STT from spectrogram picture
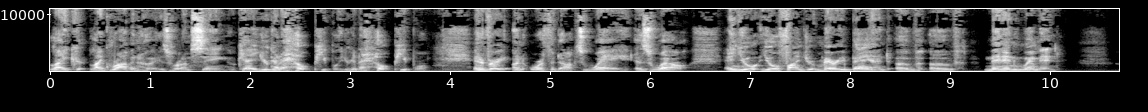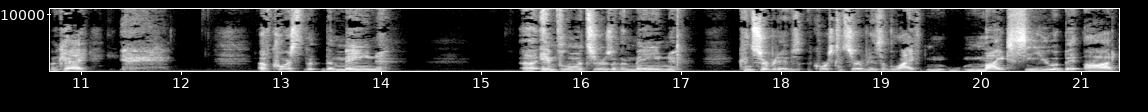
Like, like Robin Hood is what I'm saying, okay? You're gonna help people. You're gonna help people in a very unorthodox way as well. And you'll, you'll find your merry band of, of men and women, okay? Of course, the, the main uh, influencers or the main conservatives, of course, conservatives of life might see you a bit odd.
